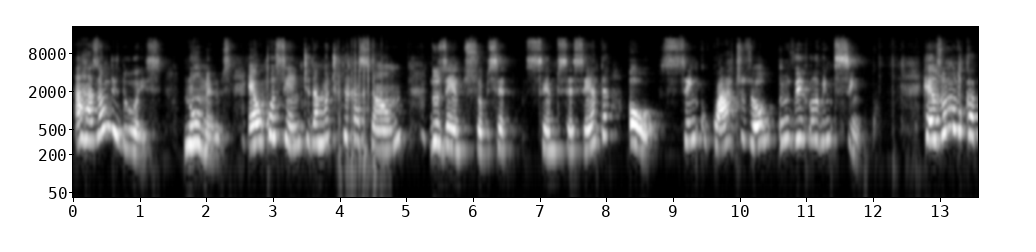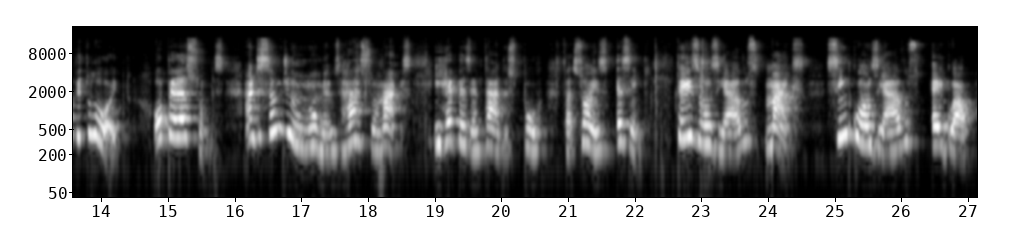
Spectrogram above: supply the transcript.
a razão de dois números é o quociente da multiplicação 200 sobre 160 ou 5 quartos ou 1,25. Resumo do capítulo 8. Operações. Adição de números racionais e representados por frações. Exemplo: 3 onzeavos mais 5 onzeavos é igual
